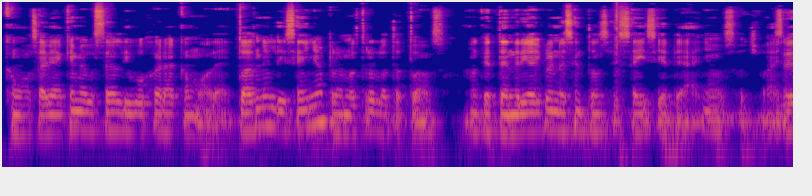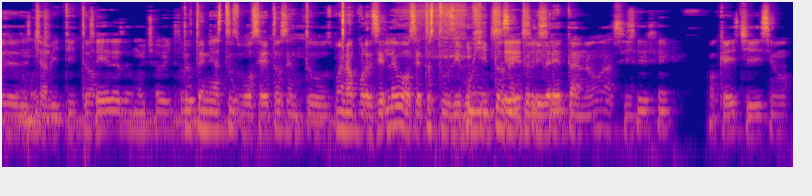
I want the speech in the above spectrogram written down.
como sabían que me gustaba el dibujo, era como de, tú hazme el diseño, pero nosotros lo tatuamos. Aunque tendría yo en ese entonces 6, 7 años, 8 años. desde chavitito. Sí, desde muy chavito. Tú tenías tus bocetos en tus, bueno, por decirle bocetos, tus dibujitos en tu libreta, ¿no? Así. Sí, sí. Ok, chidísimo.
